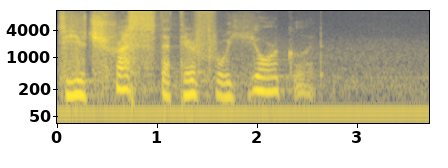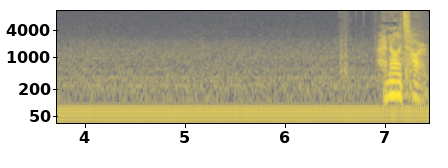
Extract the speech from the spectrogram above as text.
do you trust that they're for your good? I know it's hard.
